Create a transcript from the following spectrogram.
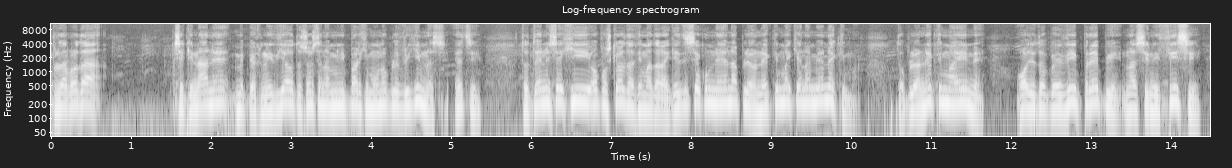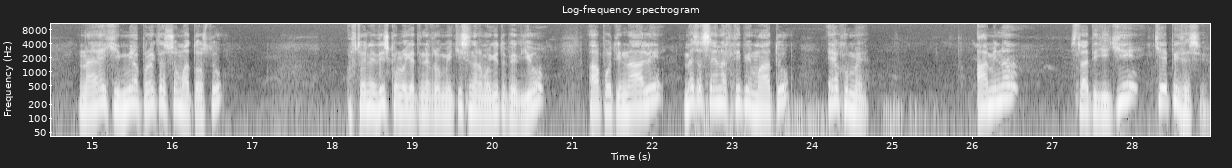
Πρώτα πρώτα ξεκινάνε με παιχνίδια ούτως ώστε να μην υπάρχει μονόπλευρη γύμναση. Έτσι. Το τέννις έχει όπως και όλα τα θύματα ρακέτης έχουν ένα πλεονέκτημα και ένα μειονέκτημα. Το πλεονέκτημα είναι ότι το παιδί πρέπει να συνηθίσει να έχει μία προέκταση του σώματός του. Αυτό είναι δύσκολο για την ευρωμική συναρμογή του παιδιού. Από την άλλη, μέσα σε ένα χτύπημά του έχουμε άμυνα, στρατηγική και επίθεση.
